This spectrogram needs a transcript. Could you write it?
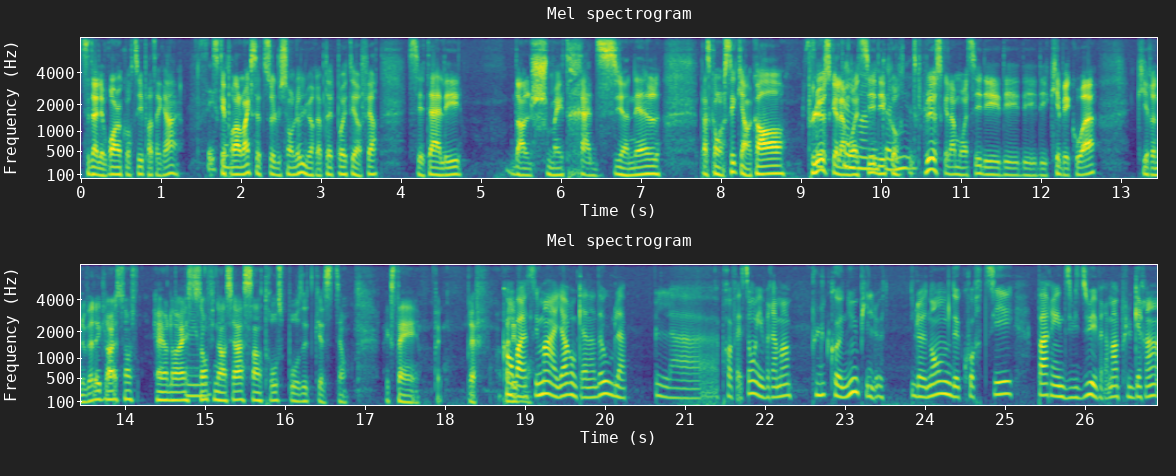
c'est d'aller voir un courtier hypothécaire. Parce que probablement que cette solution-là lui aurait peut-être pas été offerte si était allé dans le chemin traditionnel. Parce qu'on sait qu'il y a encore plus que, la moitié des plus que la moitié des, des, des, Québécois qui renouvellent avec leur institution, euh, financière sans trop se poser de questions. Fait que c'est un. bref. Comparativement ailleurs au Canada où la, la, profession est vraiment plus connue, puis le, le nombre de courtiers par individu est vraiment plus grand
